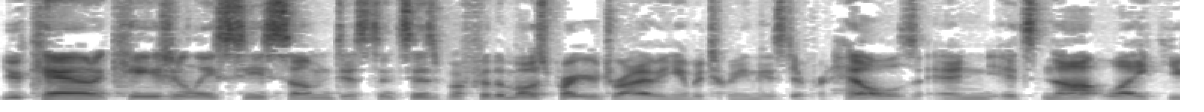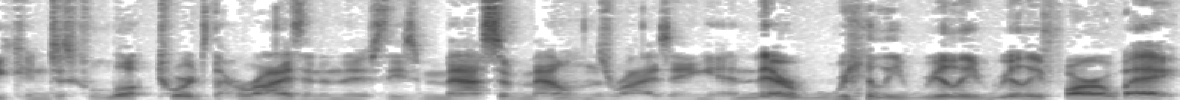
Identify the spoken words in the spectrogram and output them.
you can occasionally see some distances, but for the most part, you're driving in between these different hills. And it's not like you can just look towards the horizon and there's these massive mountains rising, and they're really, really, really far away.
